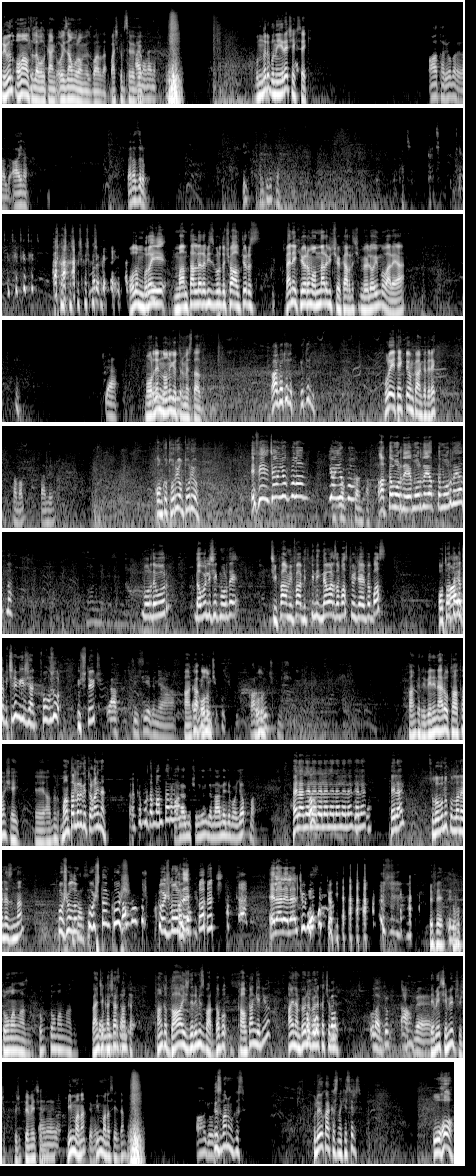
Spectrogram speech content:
Riven 16 level kanka. O yüzden vuramıyoruz bu arada. Başka bir sebebi yok. aynen aynen. Bunları bu nehire çeksek. Aa tarıyorlar herhalde. Aynen. Ben hazırım. Hareket etme. Kaç. Kaç. Kaç kaç kaç kaç kaç. Kaç kaç kaç kaç. Oğlum burayı mantarları biz burada çoğaltıyoruz. Ben ekiyorum onlar biçiyor kardeşim. Böyle oyun mu var ya? Ya. Morden'in onu götürmesi lazım. Aa götürdü. Götürdü. Burayı tekliyorum kanka direkt. Tamam. Ben de. Kanka toruyorum toruyorum. Efe can yok mu lan? Can yok mu? kanka. Atla Morde'ye. Morde'ye atla. Morde'ye atla. Morde vur. W çek Morde. Şifa mifa bitkinlik ne varsa bas çocuğa Efe bas. Oto atak Ay. atıp içine mi gireceksin? Çok zor. 3'te 3. Ya TC yedim ya. Kanka ne oğlum çıkmış? Gargoyle oğlum. çıkmış. Kanka Riven'in her oto hata şey. E, adını, mantarları götür aynen. Kanka burada mantar var. Güzel düşündün de nane limon yapma. Helal helal helal helal helal helal. Helal. Slow'unu kullan en azından. Koş oğlum. Süpersin. Koş lan koş. Koş koş. helal helal çok iyisin çok. Efe çabuk doğman lazım. Çabuk doğman lazım. Bence 17 kaçar kanka. Kanka dağ ejderimiz var. Double kalkan geliyor. Aynen böyle böyle kaçabilir. Ulan çok ah be. Demeç yemiyor ki çocuk. Çocuk demeç Aynen yemiyor. aynen. Bin mana. Demeç. Bin mana seriden. Aa gördüm. Kız var mı kız? Kule yok arkasında keseriz. Oha!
